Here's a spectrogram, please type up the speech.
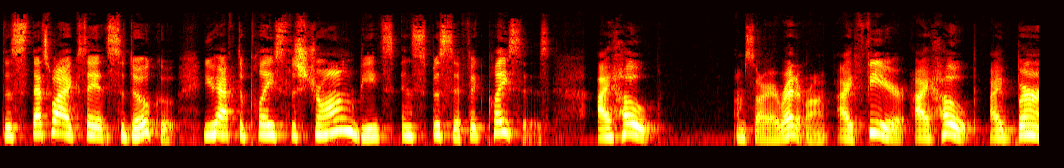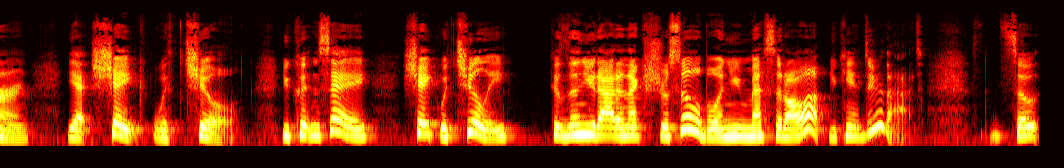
this, that's why I say it's Sudoku. You have to place the strong beats in specific places. I hope, I'm sorry, I read it wrong. I fear, I hope, I burn, yet shake with chill. You couldn't say shake with chili because then you'd add an extra syllable and you mess it all up. You can't do that. So,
